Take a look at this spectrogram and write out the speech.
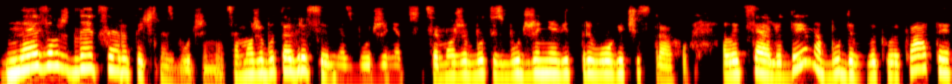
Не завжди це еротичне збудження, це може бути агресивне збудження, це може бути збудження від тривоги чи страху. Але ця людина буде викликати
